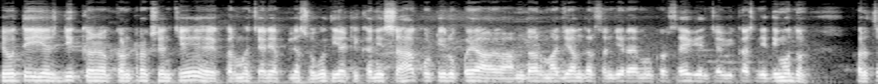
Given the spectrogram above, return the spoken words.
हे होते एच डी कन्स्ट्रक्शनचे कर्मचारी आपल्यासोबत. या ठिकाणी सहा कोटी रुपये आ- आमदार माजी आमदार संजय रायमुलकर साहेब यांच्या विकास निधीमधून खर्च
